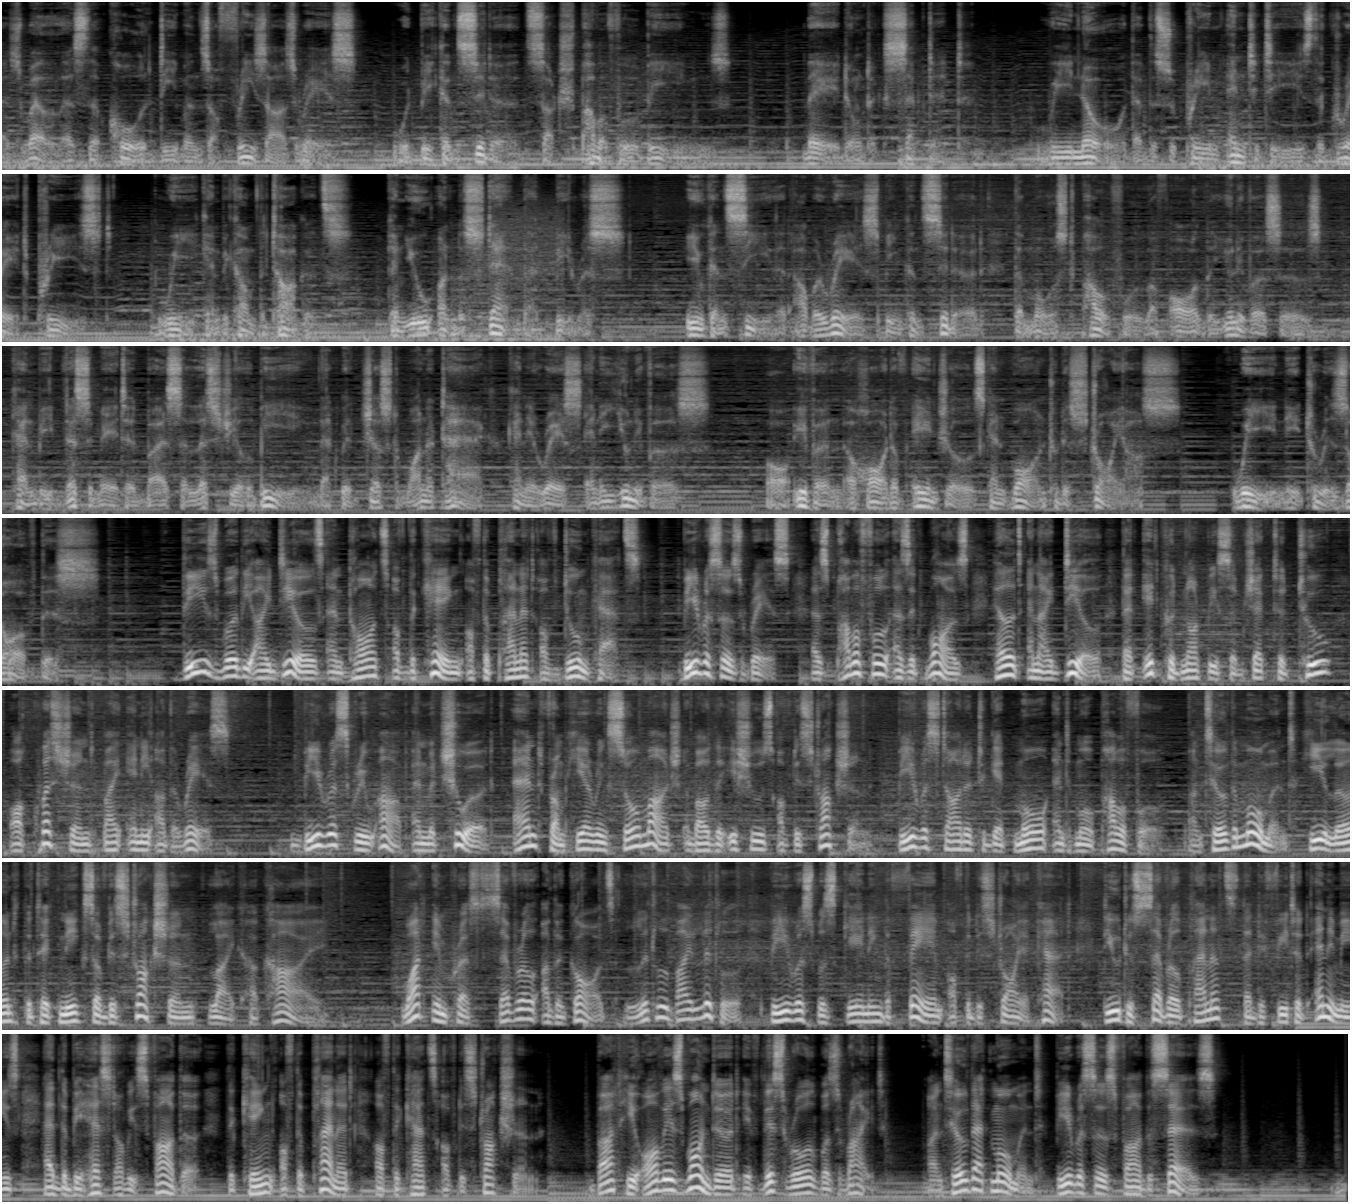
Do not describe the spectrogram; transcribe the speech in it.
as well as the cold demons of Frieza's race, would be considered such powerful beings. They don't accept it. We know that the supreme entity is the great priest. We can become the targets. Can you understand that, Beerus? You can see that our race being considered the most powerful of all the universes can be decimated by a celestial being that with just one attack can erase any universe. Or even a horde of angels can want to destroy us. We need to resolve this. These were the ideals and thoughts of the king of the planet of Doomcats. Beerus's race, as powerful as it was, held an ideal that it could not be subjected to or questioned by any other race. Beerus grew up and matured and from hearing so much about the issues of destruction, Beerus started to get more and more powerful until the moment he learned the techniques of destruction like Hakai. What impressed several other gods, little by little, Beerus was gaining the fame of the Destroyer Cat due to several planets that defeated enemies at the behest of his father, the king of the planet of the Cats of Destruction. But he always wondered if this role was right. Until that moment, Beerus's father says,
